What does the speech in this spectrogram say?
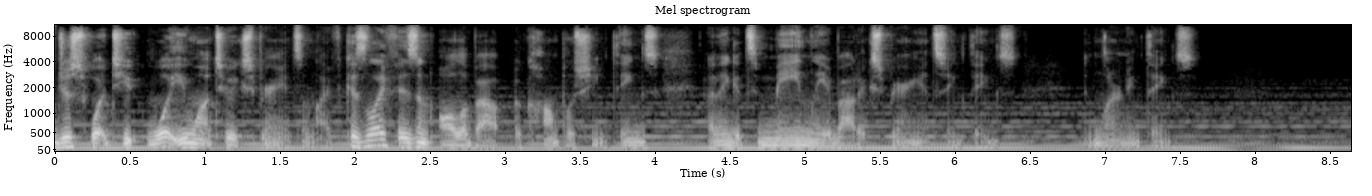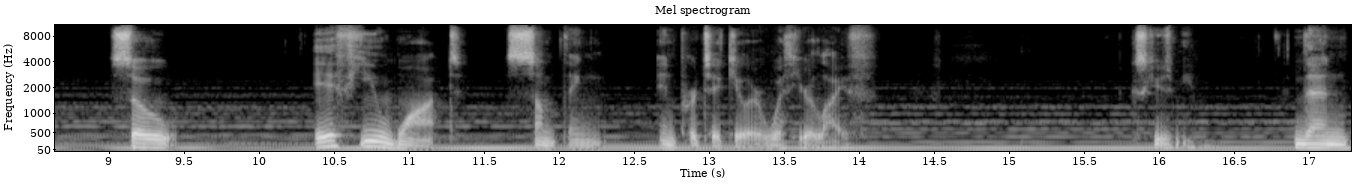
just what to, what you want to experience in life. Because life isn't all about accomplishing things. I think it's mainly about experiencing things and learning things. So, if you want something in particular with your life, excuse me, then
